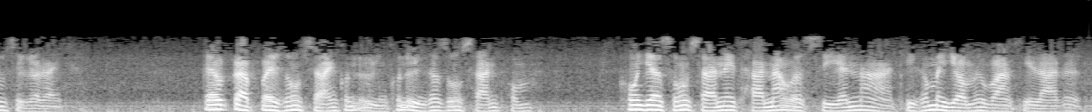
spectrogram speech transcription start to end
รู้สึกอะไรแล้วกลับไปสงสารคนอื่น คนอื่นเขาสงสารผม คงจะสงสารในฐานะว่าเสียหน้าที่เขาไม่ยอมให้วางศิลาฤกษ์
